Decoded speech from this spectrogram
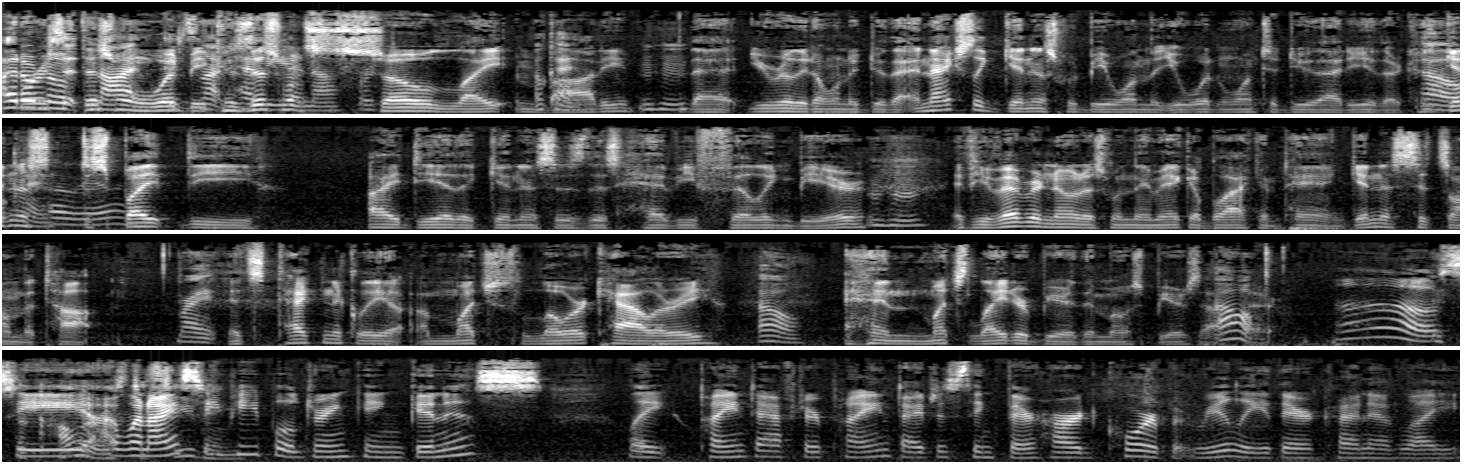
I don't know if this not- one would it's not because this one's enough so light in Okay. body Mhm. that you really don't want to do that. And actually, Guinness would be one that you wouldn't want to do that either because Oh, Guinness, okay. Oh, really? despite the idea that Guinness is this heavy filling beer, Mm-hmm. if you've ever noticed when they make a black and tan, Guinness sits on the top. Right. It's technically a, a much lower calorie oh, and much lighter beer than most beers out Oh. there. Oh, It's see, color is when I see people drinking Guinness, like pint after pint, I just think they're hardcore, but really they're kind of like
